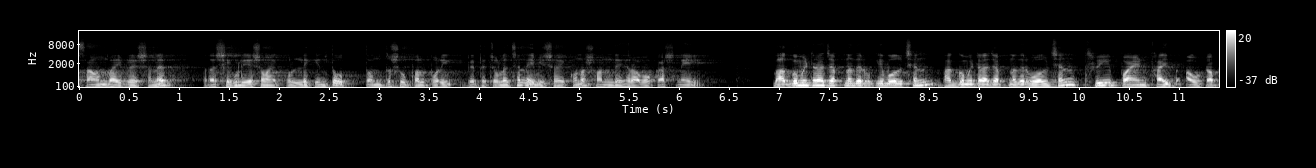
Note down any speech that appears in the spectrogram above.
সাউন্ড ভাইব্রেশনের তারা সেগুলি এ সময় করলে কিন্তু অত্যন্ত সুফল পরি, পেতে চলেছেন। এই বিষয়ে কোনো সন্দেহের অবকাশ নেই। ভাগ্যমিটার আজ আপনাদের কি বলছেন? ভাগ্যমিটার আজ আপনাদের বলছেন three point five out of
